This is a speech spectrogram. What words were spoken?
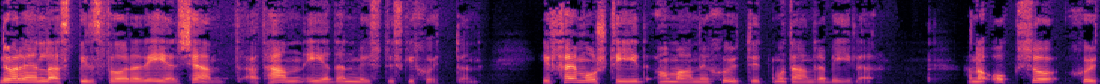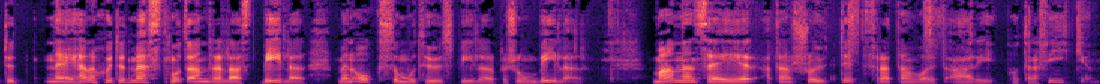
Nu har en lastbilsförare erkänt att han är den mystiske skytten. I fem års tid har mannen skjutit mot andra bilar. Han har också skjutit, nej, han har skjutit mest mot andra lastbilar men också mot husbilar och personbilar. Mannen säger att han skjutit för att han varit arg på trafiken.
